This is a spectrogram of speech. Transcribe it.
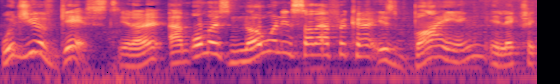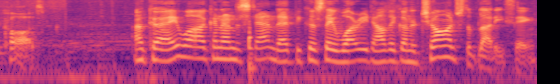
would you have guessed, you know, um, almost no one in South Africa is buying electric cars. Okay, well, I can understand that because they're worried how they're going to charge the bloody thing.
